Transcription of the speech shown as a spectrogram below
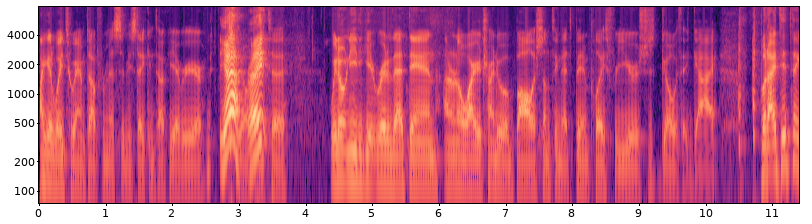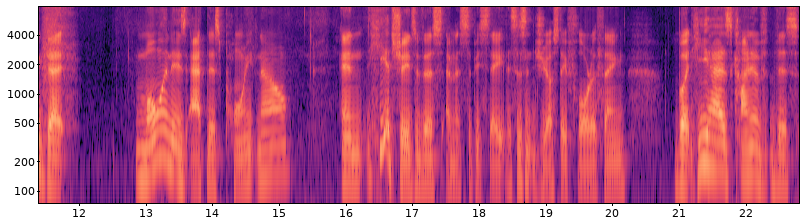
I get way too amped up for Mississippi State, Kentucky every year. Yeah, right. To, we don't need to get rid of that, Dan. I don't know why you're trying to abolish something that's been in place for years. Just go with it, guy. But I did think that Mullen is at this point now, and he had shades of this at Mississippi State. This isn't just a Florida thing, but he has kind of this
